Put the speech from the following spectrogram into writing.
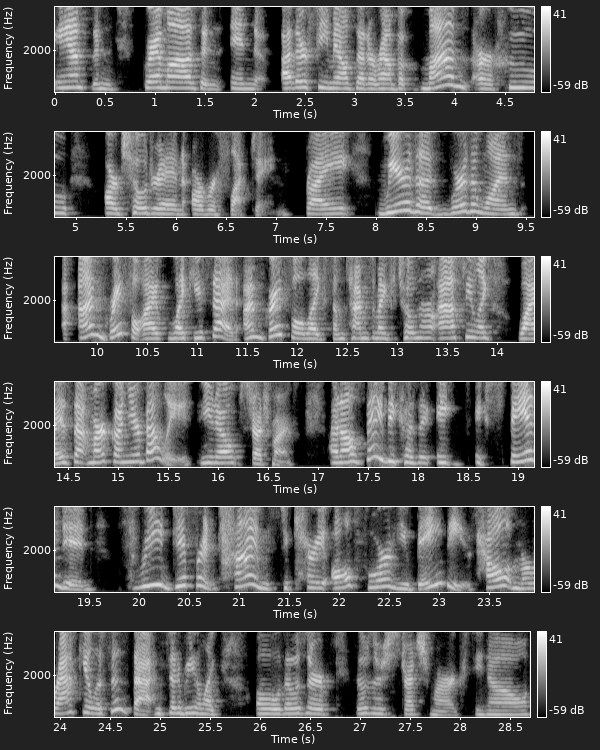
aunts and grandmas and and other females that are around but moms are who our children are reflecting right? We're the we're the ones i'm grateful. I like you said i'm grateful. Like sometimes my children will ask me like why is that mark on your belly? You know stretch marks. And i'll say because it, it expanded three different times to carry all four of you babies. How miraculous is that? Instead of being like oh those are those are stretch marks you know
